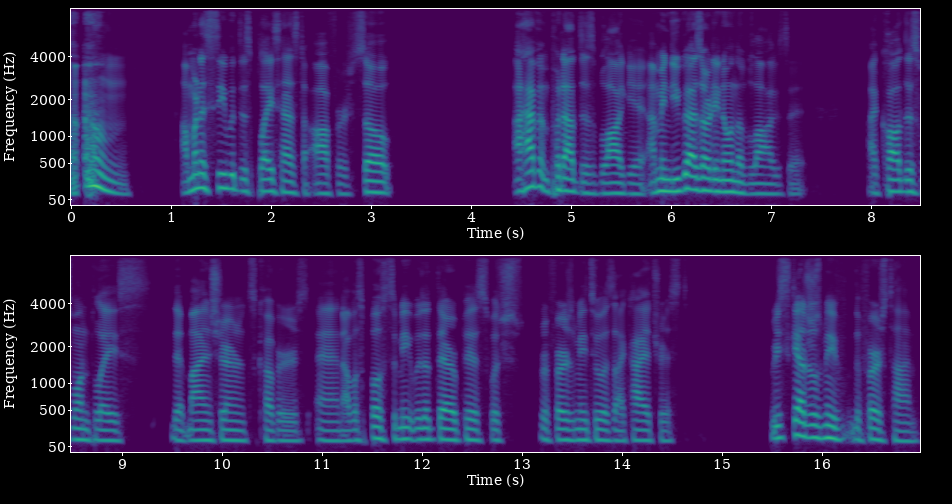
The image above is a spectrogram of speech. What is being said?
I'm gonna see what this place has to offer. So I haven't put out this vlog yet. I mean, you guys already know in the vlogs that I called this one place that my insurance covers, and I was supposed to meet with a therapist, which refers me to a psychiatrist. Reschedules me the first time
